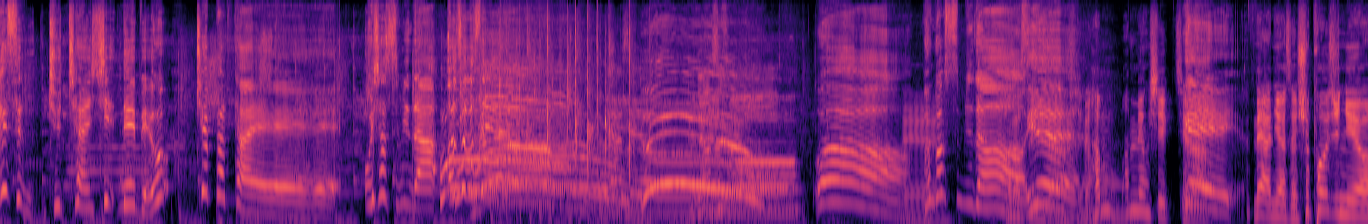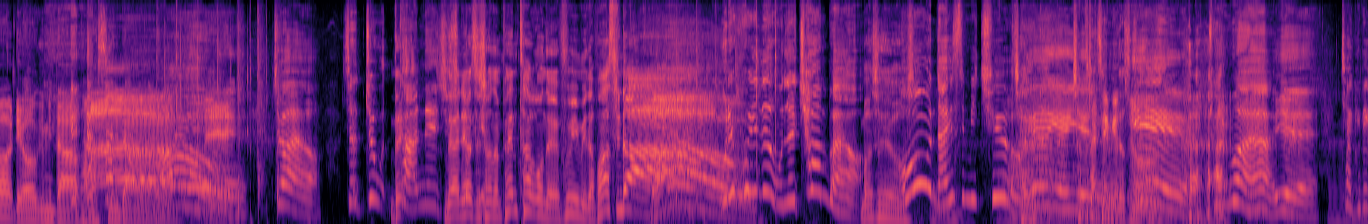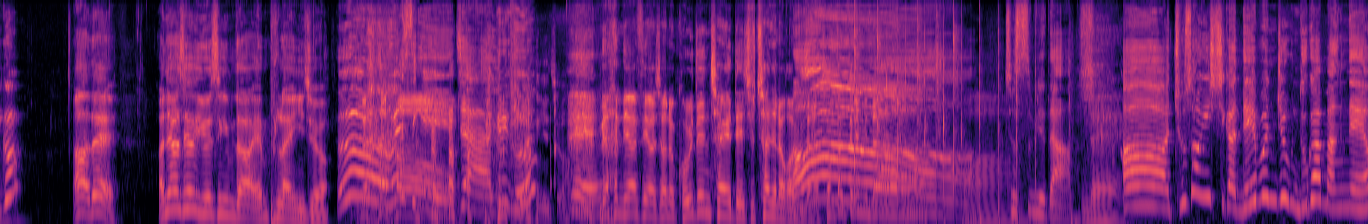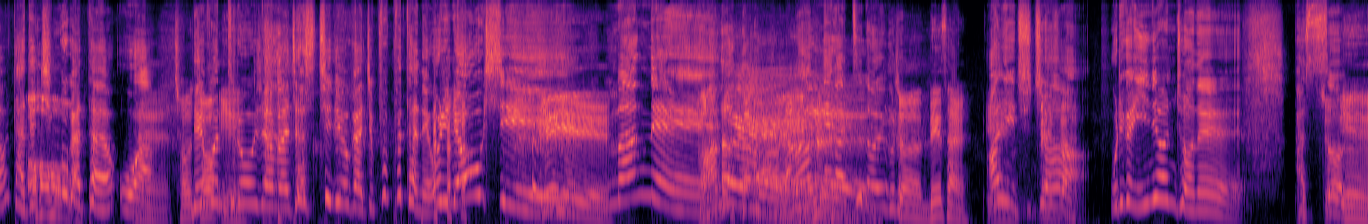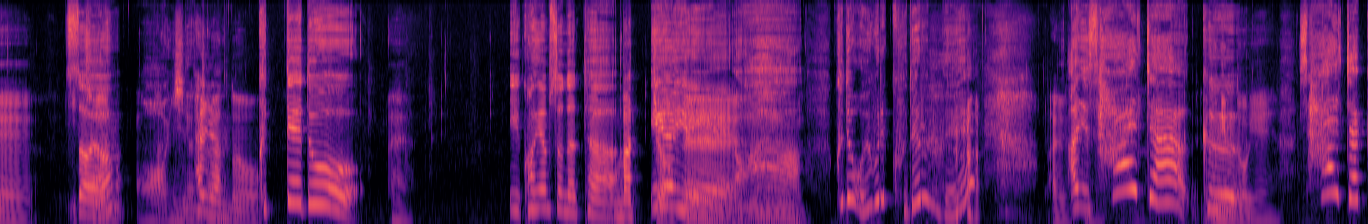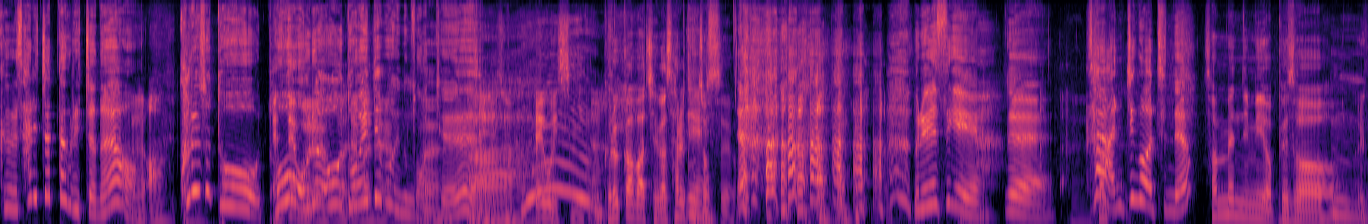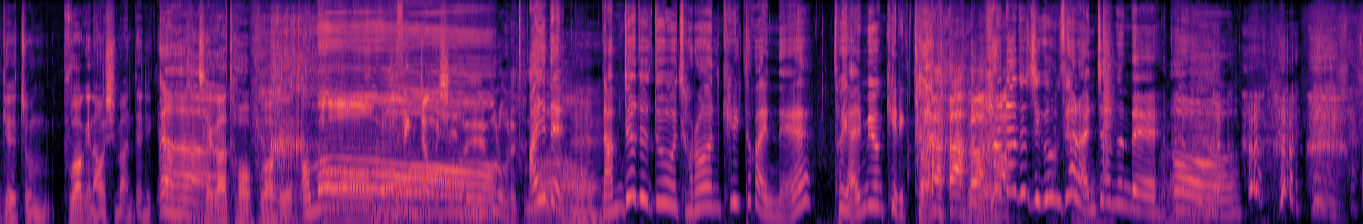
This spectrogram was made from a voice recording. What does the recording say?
회승, 주찬 씨 네 배우 최파타에 오셨습니다. 어서 오세요. 안녕하세요. 와, 네. 반갑습니다. 반갑습니다. 예. 네, 한, 한 명씩 제가 예. 네 안녕하세요 슈퍼주니어 려욱입니다 반갑습니다. 아, 네. 네. 좋아요. 자, 좀다 네. 안내해 주시죠. 네 안녕하세요. 저는 펜타곤의 후이입니다. 반갑습니다. 우리 후이는 오늘 처음 봐요. 맞아요. 오, nice meet you. 잘- 예, 예, 잘 예. 잘생겼어요. 예, 정말. 예. 자, 그리고 아, 네. 안녕하세요. 유혜승입니다. 엠플라잉이죠. 어, 웨스기. 자, 그리고. 네. 네 안녕하세요 저는 골든차일드의 주찬이라고 합니다. 잘 부탁드립니다. 아, 좋습니다. 네. 아 조성희 씨가 네 분 중 누가 막내요? 다들 어. 친구 같아요. 우와. 네, 저- 네 저, 분 예. 들어오자마자 스튜디오가 아주 풋풋하네요. 우리 려욱 씨. 예, 예. 막내. 막내. 막내 같은 얼굴을. 저네 살. 예. 아니 진짜 우리가 2년 전에 봤어. 저, 예. 써요? 와, 2018년도. 그때도 예. 이 광염 소나타 맞죠. 예예 예, 예. 예. 아 근데 얼굴이 그대로인데 아니 살짝 그 누님도 예. 살짝 그 살이 쪘다 그랬잖아요. 네, 아, 그래서 더 더 어려. 어, 더 애돼. 보이는 것 네. 같아. 네, 좀 빼고 있습니다. 그럴까봐 제가 살을 네. 더 쪘어요. 우리 혜승이 네. 살 안 찐 것 같은데요? 선배님이 옆에서 음. 이렇게 좀 부하게 나오시면 안 되니까 아. 제가 더 부하게. 어머. 희생정신. 어, 그랬구나. 아니 근데 네. 남자들도 저런 캐릭터가 있네. 더 얄미운 캐릭터. 하나도 지금 살 안 쪘는데. 어.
